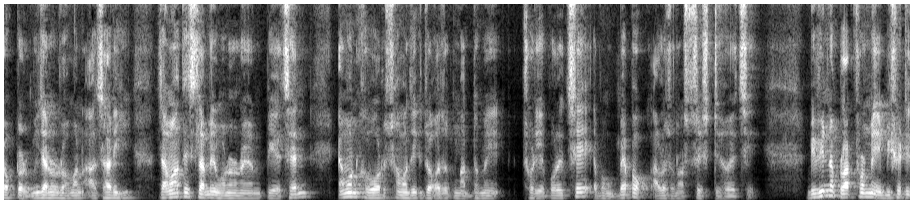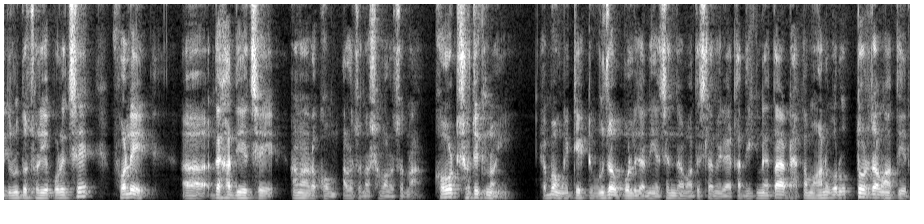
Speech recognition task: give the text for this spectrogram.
ডক্টর মিজানুর রহমান আজহারি জামাত ইসলামের মনোনয়ন পেয়েছেন। এমন খবর সামাজিক যোগাযোগ মাধ্যমে ছড়িয়ে পড়েছে এবং ব্যাপক আলোচনার সৃষ্টি হয়েছে। বিভিন্ন প্ল্যাটফর্মে এই বিষয়টি দ্রুত ছড়িয়ে পড়েছে, ফলে দেখা দিয়েছে নানা রকম আলোচনা সমালোচনা খবরটি সঠিক নয়। এবং এটি একটি গুজব বলে জানিয়েছেন জামাত ইসলামের একাধিক নেতা। ঢাকা মহানগর উত্তর জামাতের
